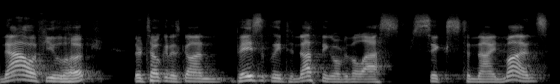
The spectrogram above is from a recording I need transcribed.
Now, if you look, their token has gone basically to nothing over the last six to nine months.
